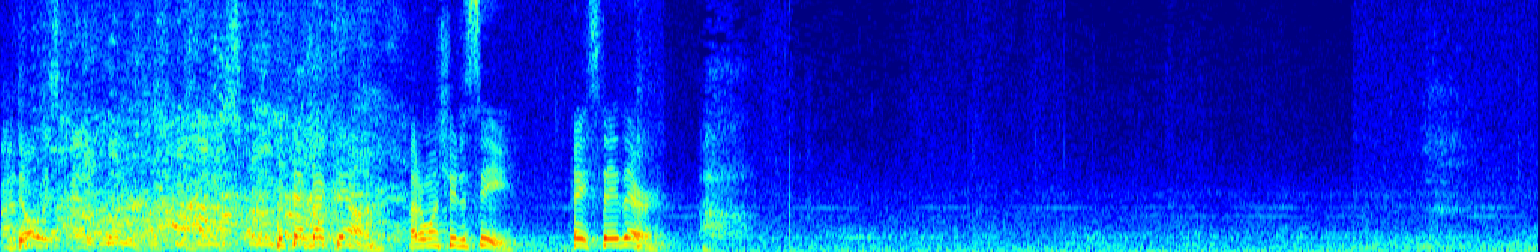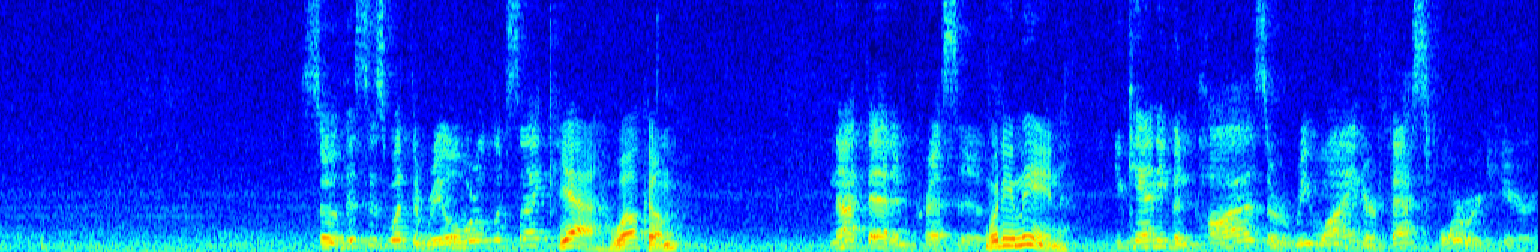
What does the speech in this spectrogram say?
I've don't. always kind of wondered what's behind the screen. Put that back down. I don't want you to see. Hey, stay there. So this is what the real world looks like? Yeah, welcome. Not that impressive. What do you mean? You can't even pause or rewind or fast forward here.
